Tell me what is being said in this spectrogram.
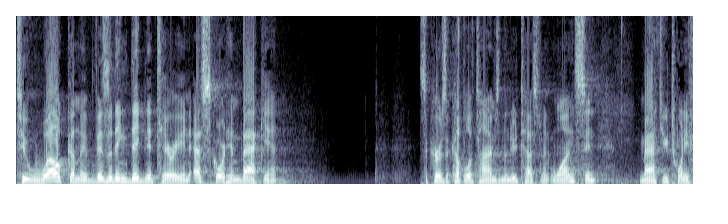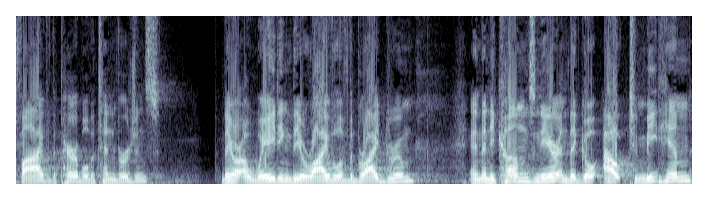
to welcome a visiting dignitary and escort him back in. This occurs a couple of times in the New Testament. Once in Matthew 25 with the parable of the ten virgins. They are awaiting the arrival of the bridegroom, and then he comes near and they go out to meet him,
